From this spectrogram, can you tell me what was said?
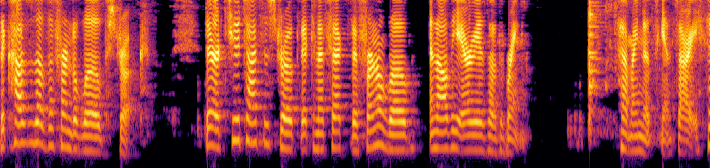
The causes of the frontal lobe stroke. There are two types of stroke that can affect the frontal lobe and all the areas of the brain. Have my notes again, sorry.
